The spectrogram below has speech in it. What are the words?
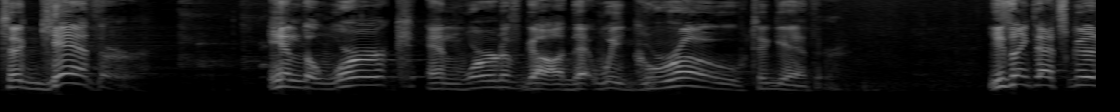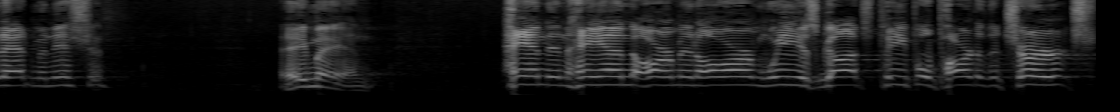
together in the work and word of God, that we grow together. You think that's good admonition? Amen. Hand in hand, arm in arm, we as God's people, part of the church,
